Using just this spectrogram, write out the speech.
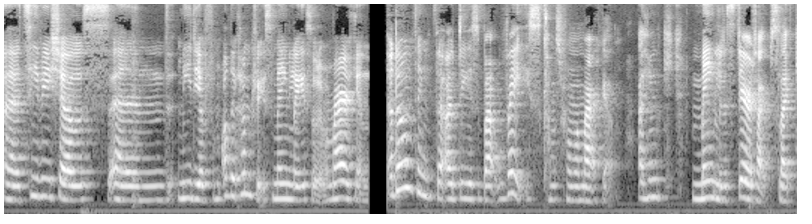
uh, TV shows and media from other countries mainly sort of American I don't think the ideas about race comes from America I think mainly the stereotypes. Like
